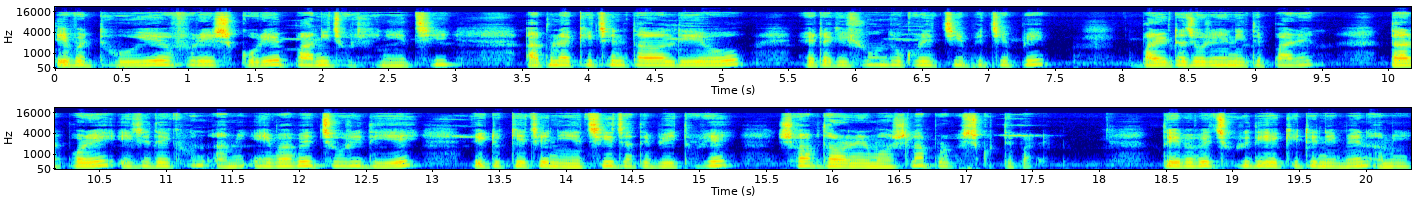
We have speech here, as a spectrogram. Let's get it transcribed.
এবার ধুয়ে, ফ্রেশ করে পানি ঝরিয়ে নিয়েছি। আপনারা কিচেন তাওয়াল দিয়েও এটাকে সুন্দর করে চেপে চেপে পানিটা জড়িয়ে নিতে পারেন। তারপরে এই যে দেখুন, আমি এভাবে ছুরি দিয়ে একটু কেচে নিয়েছি যাতে ভিতরে সব ধরনের মশলা প্রবেশ করতে পারে। তো এভাবে ছুরি দিয়ে কেটে নেবেন। আমি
